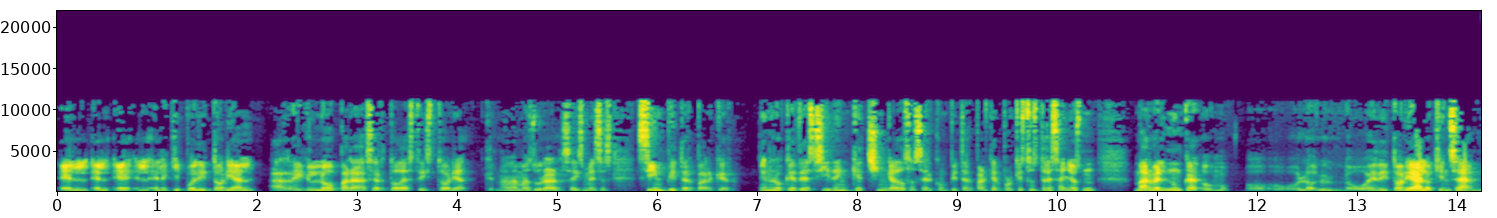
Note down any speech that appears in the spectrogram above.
el, el- el- el equipo editorial arregló para hacer toda esta historia, que nada más dura seis meses, sin Peter Parker, en lo que deciden qué chingados hacer con Peter Parker. Porque estos tres años Marvel nunca, o, o- o lo- lo- o editorial, o quien sea,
